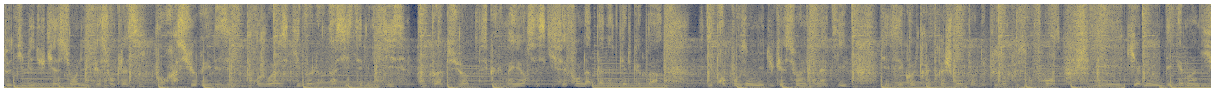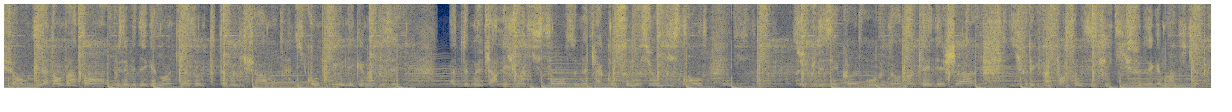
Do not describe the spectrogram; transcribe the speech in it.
deux types d'éducation, l'éducation classique pour rassurer les élites bourgeoises qui veulent un système élitiste, un peu absurde, parce que le meilleur c'est ce qui fait fondre la planète quelque part, et proposons une éducation alternative, qui est des écoles très très chouettes, de plus en plus en France, et qui amène des gamins différents. Et là dans 20 ans, vous avez des gamins qui raisonnent totalement différemment, y compris les gamins des aides. De mettre la religion à distance, de mettre la consommation à distance. J'ai vu des écoles où, dans, le cahier des charges, il fallait que 20% des effectifs soient des gamins handicapés.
